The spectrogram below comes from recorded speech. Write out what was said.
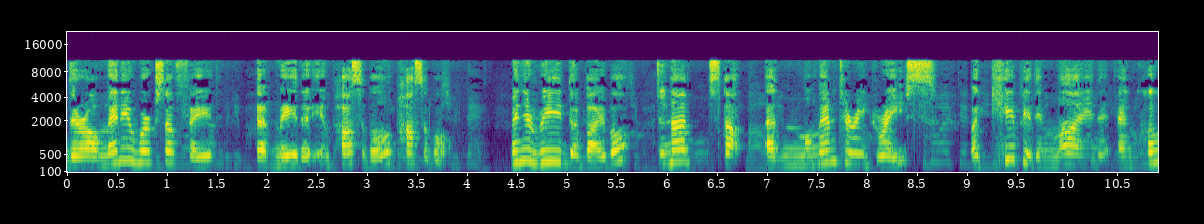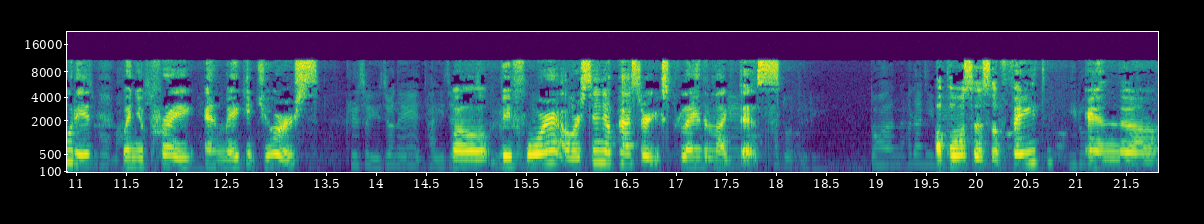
there are many works of faith that made the impossible possible. When you read the Bible, do not stop at momentary grace, but keep it in mind and quote it when you pray and make it yours. Well, before our senior pastor explained like this apostles of faith and uh,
